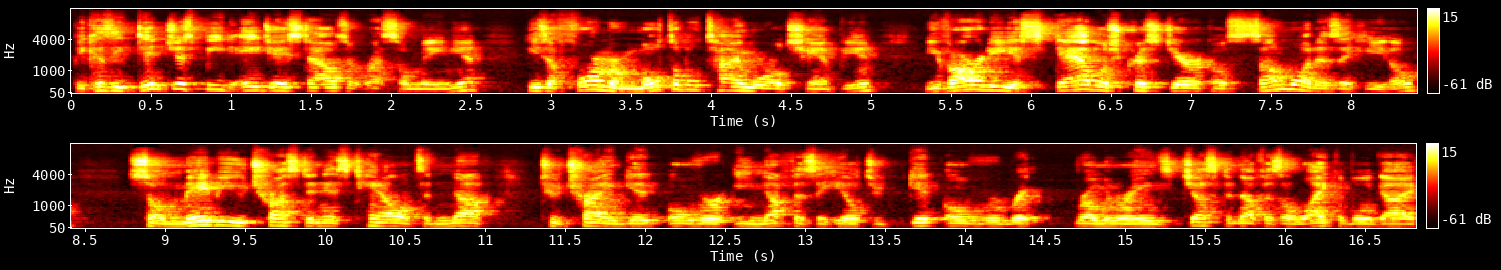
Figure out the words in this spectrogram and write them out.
because he did just beat AJ Styles at WrestleMania. He's a former multiple time world champion. You've already established Chris Jericho somewhat as a heel, so maybe you trust in his talents enough to try and get over enough as a heel to get over Roman Reigns just enough as a likable guy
